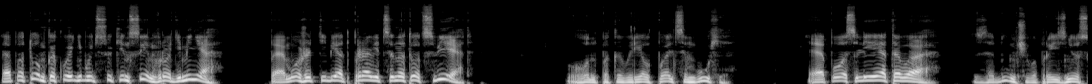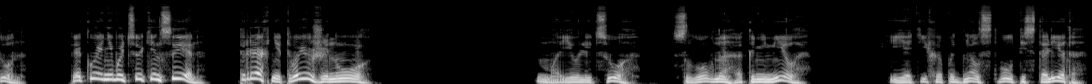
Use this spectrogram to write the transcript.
а потом какой-нибудь сукин сын вроде меня поможет тебе отправиться на тот свет. Он поковырял пальцем в ухе. А после этого, задумчиво произнес он, какой-нибудь сукин сын трахнет твою жену. Мое лицо словно оконемело. Я тихо поднял ствол пистолета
